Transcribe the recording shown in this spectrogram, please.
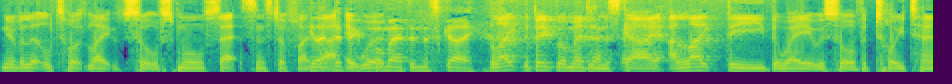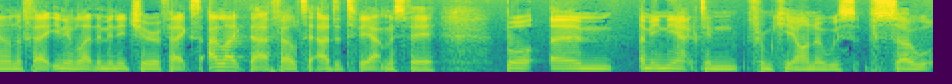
you know, the little to- like sort of small sets and stuff like You that. like the big bum head in the sky. like the big bum head in the sky. I like the the way it was sort of a toy town effect, you know, like the miniature effects. I like that. I felt it added to the atmosphere. But um, I mean, the acting from Keanu was so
